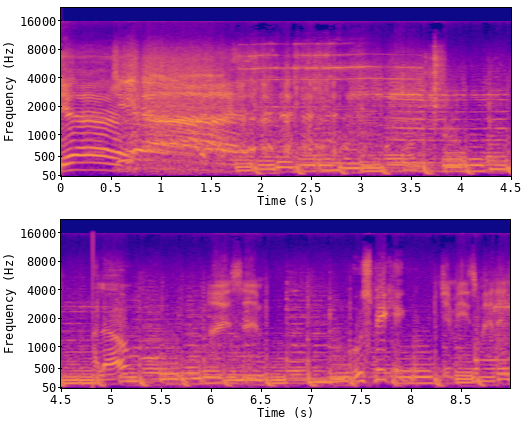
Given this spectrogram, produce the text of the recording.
Hello? Hi, Sam. Who's speaking? Jimmy's manager.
